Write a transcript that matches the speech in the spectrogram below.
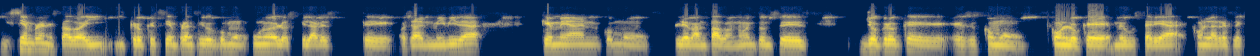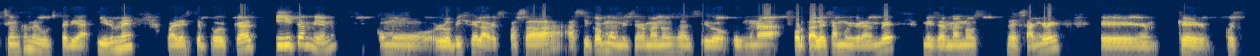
y siempre han estado ahí y creo que siempre han sido como uno de los pilares que, o sea, en mi vida que me han como levantado, ¿no? Entonces, yo creo que eso es como con lo que me gustaría, con la reflexión que me gustaría irme para este podcast. Y también, como lo dije la vez pasada, así como mis hermanos han sido una fortaleza muy grande, mis hermanos de sangre, eh, que pues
